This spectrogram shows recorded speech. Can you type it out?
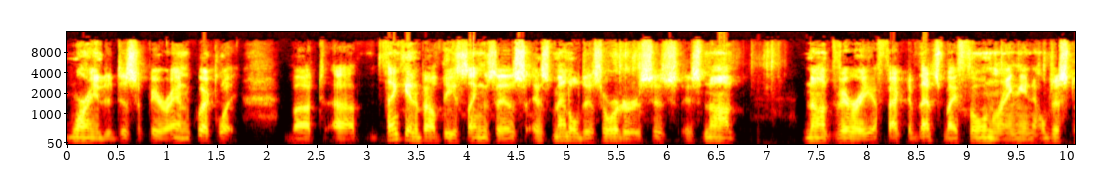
worrying to disappear and quickly. But uh, thinking about these things as as mental disorders is is not not very effective. That's my phone ringing. I'll just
